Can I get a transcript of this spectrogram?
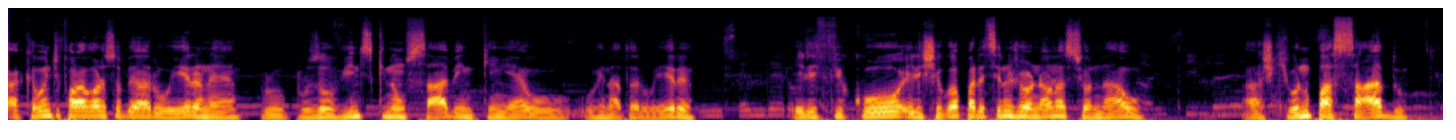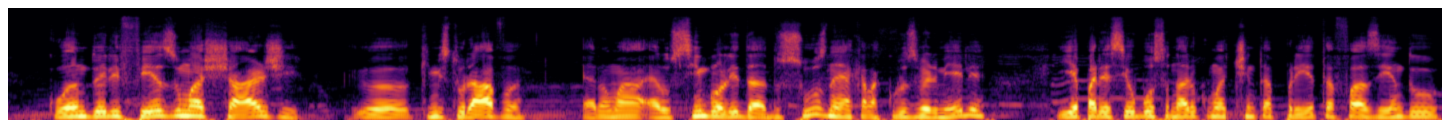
acabamos de falar agora sobre a Aroeira, né? Para os ouvintes que não sabem quem é o, o, Renato Aroeira, ele ficou, ele chegou a aparecer no Jornal Nacional, acho que ano passado, quando ele fez uma charge uh, que misturava, era, uma, era o símbolo ali da, do SUS, né? Aquela cruz vermelha, e apareceu o Bolsonaro com uma tinta preta fazendo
